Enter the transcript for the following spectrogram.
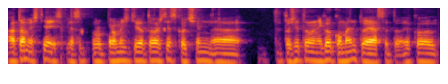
A tam ještě, já se promiň, že do toho ještě skočím, eh, to, že to někdo komentuje, já se to, jako,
